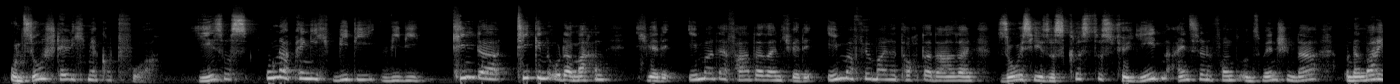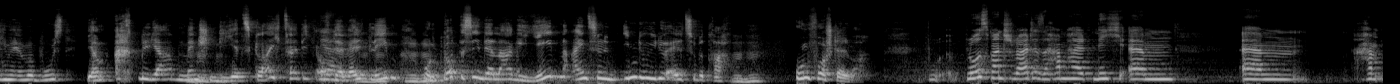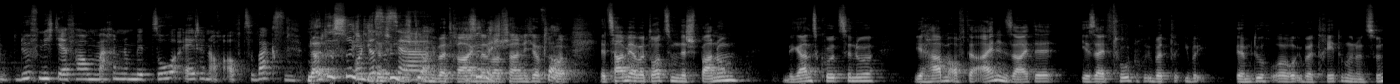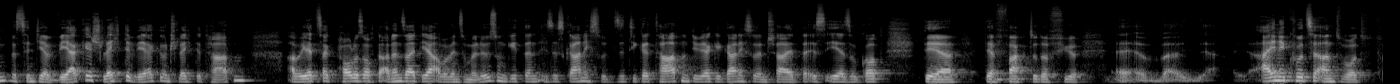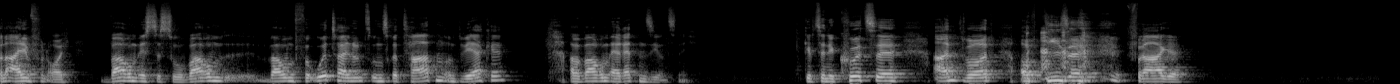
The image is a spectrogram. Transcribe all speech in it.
Und so stelle ich mir Gott vor. Jesus, unabhängig wie die, wie die Kinder ticken oder machen, ich werde immer der Vater sein, ich werde immer für meine Tochter da sein. So ist Jesus Christus für jeden einzelnen von uns Menschen da. Und dann mache ich mir immer bewusst, wir haben acht Milliarden Menschen, die jetzt gleichzeitig auf ja. der Welt leben mhm. und Gott ist in der Lage, jeden einzelnen individuell zu betrachten. Mhm. Unvorstellbar. Bloß manche Leute haben halt nicht... Ähm, ähm, haben, dürfen nicht die Erfahrung machen, mit so Eltern auch aufzuwachsen. Nein, das ist richtig. Und das Natürlich, ist ja, klar. übertragen dann wahrscheinlich auf klar. Gott. Jetzt haben wir aber trotzdem eine Spannung, eine ganz kurze nur. Wir haben auf der einen Seite, ihr seid tot durch, über, über, ähm, durch eure Übertretungen und Sünden. Das sind ja Werke, schlechte Werke und schlechte Taten. Aber jetzt sagt Paulus auf der anderen Seite, ja, aber wenn es um Erlösung geht, dann ist es gar nicht so, sind die Taten und die Werke gar nicht so entscheidend. Da ist eher so Gott der, der Faktor dafür. Äh, eine kurze Antwort von einem von euch. Warum ist es so? Warum, warum verurteilen uns unsere Taten und Werke, aber warum erretten sie uns nicht? Gibt es eine kurze Antwort auf diese Frage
